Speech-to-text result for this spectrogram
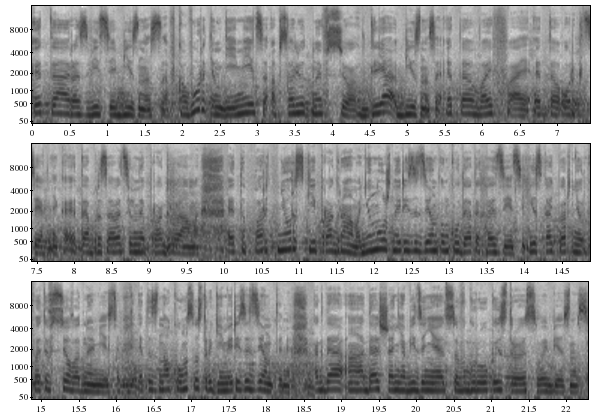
Это развитие бизнеса. В коворкинге имеется абсолютно все для бизнеса. Это Wi-Fi, это оргтехника, это образовательные программы, это партнерские программы. Не нужно резидентам куда-то ходить, искать партнеров. Это все в одном месте. Это знакомство с другими резидентами, когда а, дальше они объединяются в группы и строят свой бизнес.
